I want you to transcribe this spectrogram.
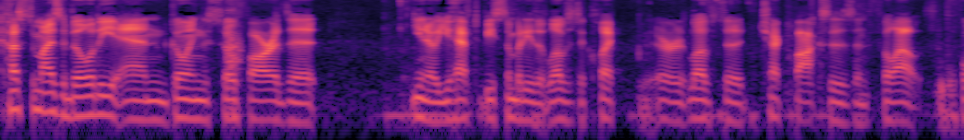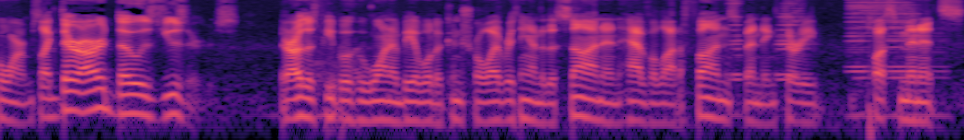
customizability and going so far that you know you have to be somebody that loves to collect or loves to check boxes and fill out forms. Like there are those users. There are those people who want to be able to control everything under the sun and have a lot of fun spending 30 plus minutes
